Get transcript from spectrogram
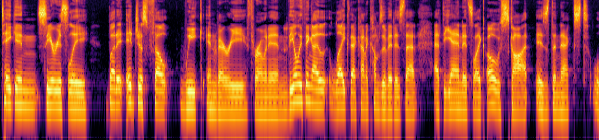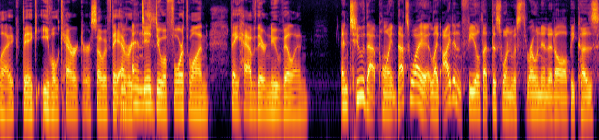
taken seriously, but it, it just felt weak and very thrown in. The only thing I like that kind of comes of it is that at the end it's like, oh, Scott is the next like big evil character. So if they ever and, did do a fourth one, they have their new villain and to that point that's why like i didn't feel that this one was thrown in at all because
